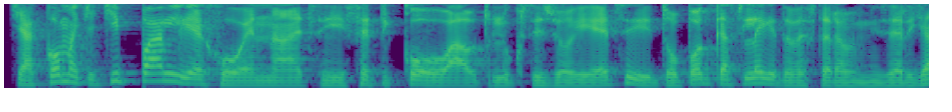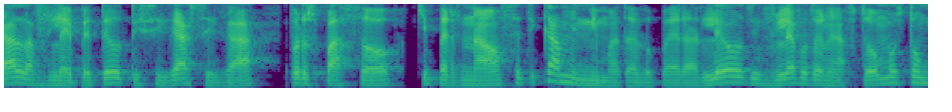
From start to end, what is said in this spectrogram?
Και ακόμα και εκεί πάλι έχω ένα έτσι, θετικό outlook στη ζωή, έτσι. Το podcast λέγεται Δευτέρα με Μιζέρια, αλλά βλέπετε ότι σιγά σιγά προσπαθώ και περνάω θετικά μηνύματα εδώ πέρα. Λέω ότι βλέπω τον εαυτό μου στον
